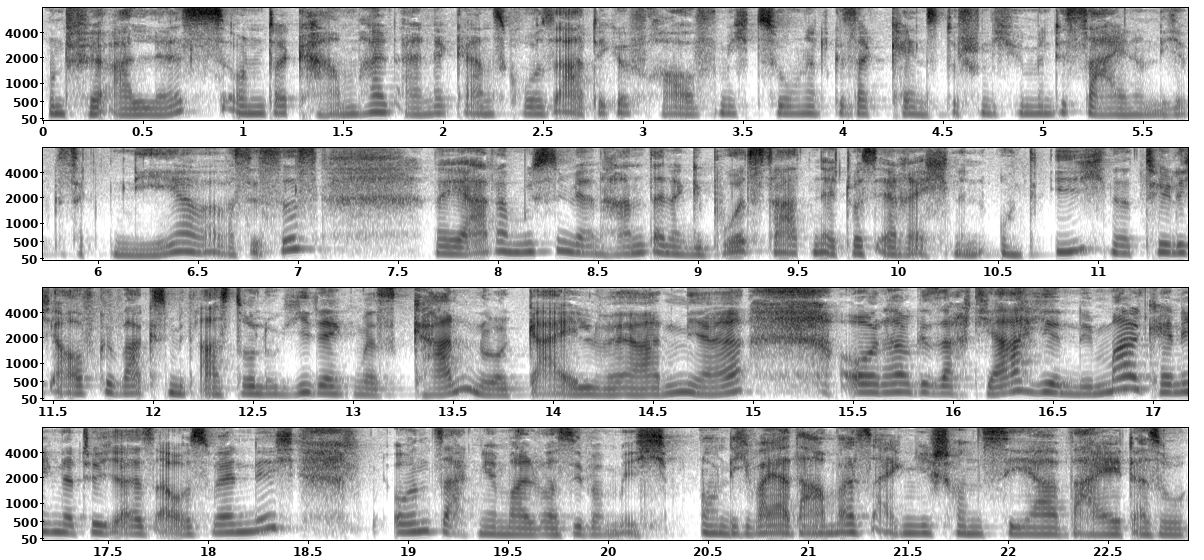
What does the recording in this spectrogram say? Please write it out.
und für alles. Und da kam halt eine ganz großartige Frau auf mich zu und hat gesagt, kennst du schon Human Design? Und ich habe gesagt, nee, aber was ist es? Naja, da müssen wir anhand deiner Geburtsdaten etwas errechnen. Und ich natürlich aufgewachsen mit Astrologie, denke mir, es kann nur geil werden, ja. Und habe gesagt, ja, hier nimm mal, kenne ich natürlich alles auswendig und sag mir mal was über mich. Und ich war ja damals eigentlich schon sehr weit. Also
